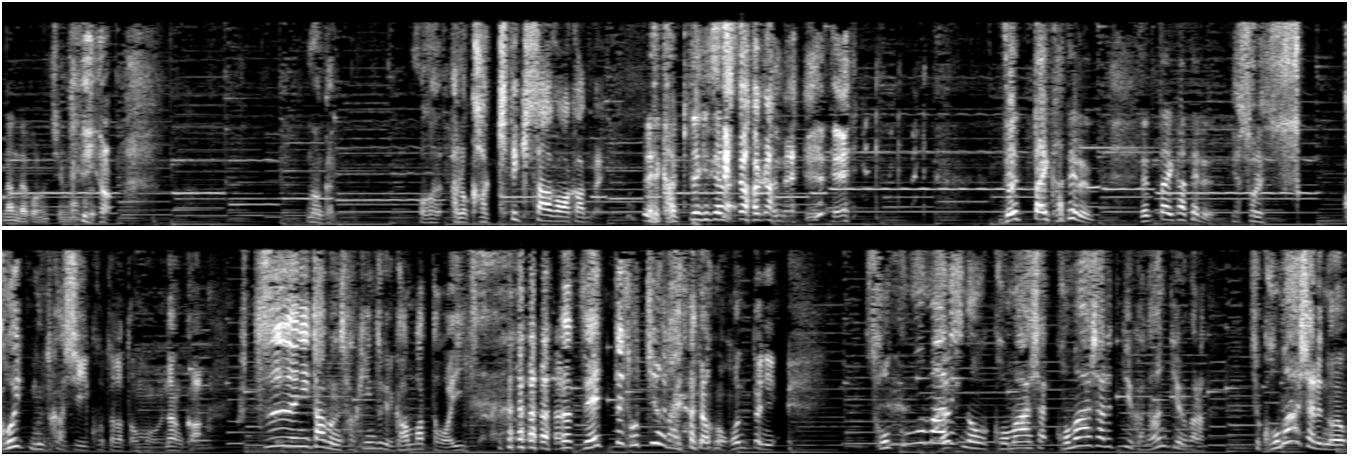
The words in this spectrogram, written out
なんだこの沈黙。いや、なんか、わかんない。あの、画期的さがわかんない。え、画期的じゃない？わかんない。え？絶対勝てる。絶対勝てる。いや、それすっごい難しいことだと思う。なんか、普通に多分作品作り頑張った方がいい気がない。だ絶対そっちの方が大変だと思う、本当に。そこまでのコマーシャル、コマーシャルっていうか、なんていうのかな。それコマーシャルの、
